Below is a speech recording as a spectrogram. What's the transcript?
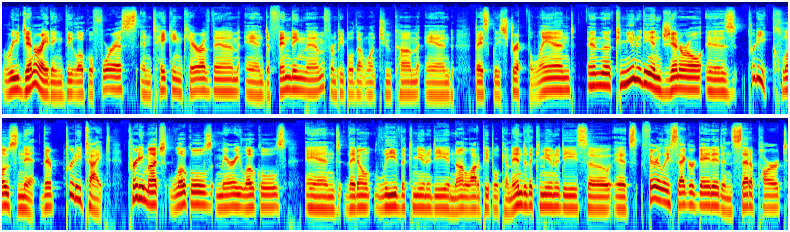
regenerating the local forests and taking care of them and defending them from people that want to come and basically strip the land. And the community in general is pretty close knit. They're pretty tight. Pretty much locals marry locals and they don't leave the community and not a lot of people come into the community. So it's fairly segregated and set apart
